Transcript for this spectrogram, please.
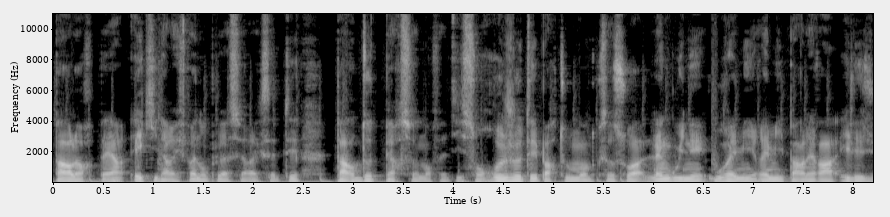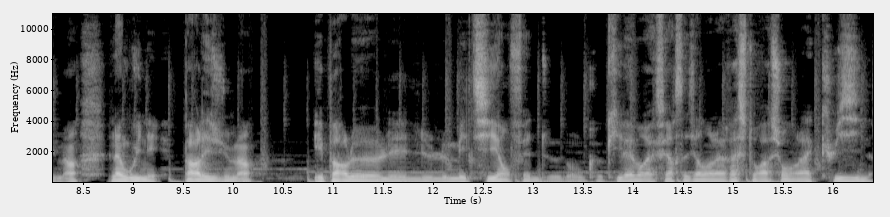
par leur père et qui n'arrivent pas non plus à se faire accepter par d'autres personnes. En fait, ils sont rejetés par tout le monde, que ce soit Linguiné ou Rémi. Rémi par les rats et les humains, Linguiné par les humains et par le, le, métier en fait de, donc qu'il aimerait faire, c'est-à-dire dans la restauration, dans la cuisine,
